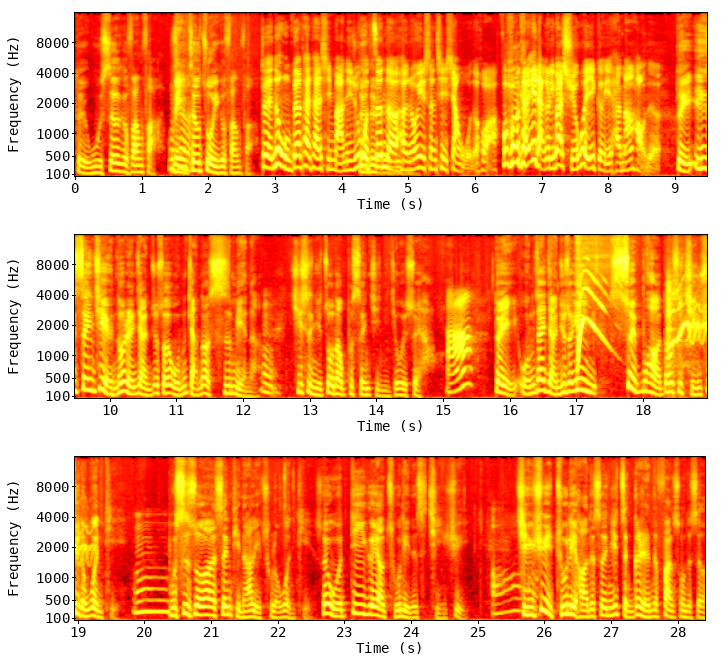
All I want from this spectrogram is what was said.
对，五十二个方法，每周做一个方法。对，那我们不要太贪心嘛。你如果真的很容易生气，像我的话，我们可能一两个礼拜学会一个也还蛮好的。对，因为生气，很多人讲，就说我们讲到失眠了，嗯，其实你做到不生气，你就会睡好啊。对，我们在讲，就是因为睡不好都是情绪的问题，嗯，不是说身体哪里出了问题。所以我第一个要处理的是情绪，哦，情绪处理好的时候，你整个人的放松的时候，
